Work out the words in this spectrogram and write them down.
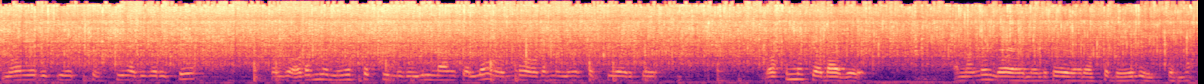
நோய் எதிர்ப்பு சக்தி அதிகரித்து கொஞ்சம் உடம்புல நீர் சக்தி இந்த வெயில் நாளுக்கெல்லாம் ரொம்ப உடம்பு நீர் சக்தியாக இருக்குது ரசமும் கெடாது. அதனால் இந்த நெல்லிக்காய் ரசம் டெய்லி யூஸ் பண்ணோம்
